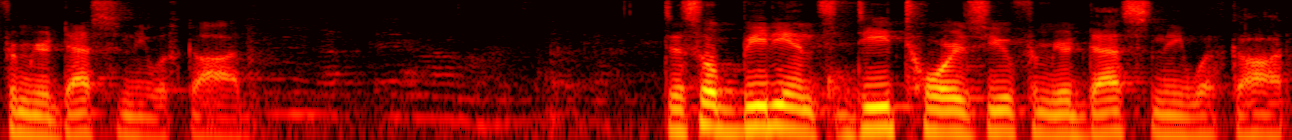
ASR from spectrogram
from your destiny with God. Disobedience detours you from your destiny with God.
